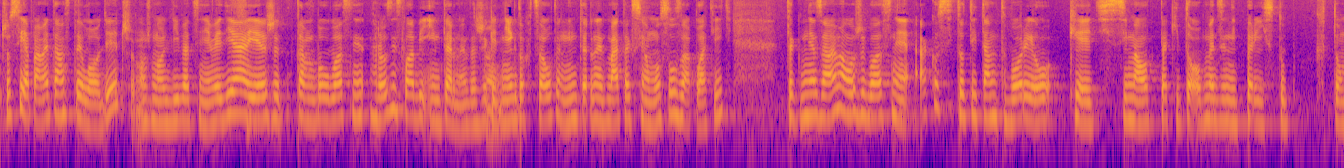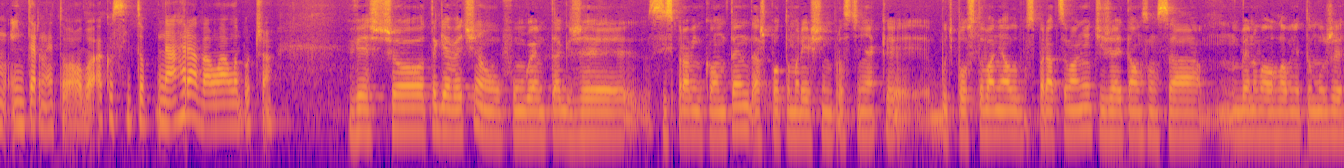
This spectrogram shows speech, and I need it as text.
čo si ja pamätám z tej lode, čo možno diváci nevedia, je, že tam bol vlastne hrozne slabý internet. A že keď no. niekto chcel ten internet mať, tak si ho musel zaplatiť. Tak mňa zaujímalo, že vlastne ako si to ty tam tvoril, keď si mal takýto obmedzený prístup k tomu internetu, alebo ako si to nahrával, alebo čo? Vieš čo, tak ja väčšinou fungujem tak, že si spravím content, až potom riešim proste nejaké buď postovanie alebo spracovanie, čiže aj tam som sa venoval hlavne tomu, že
